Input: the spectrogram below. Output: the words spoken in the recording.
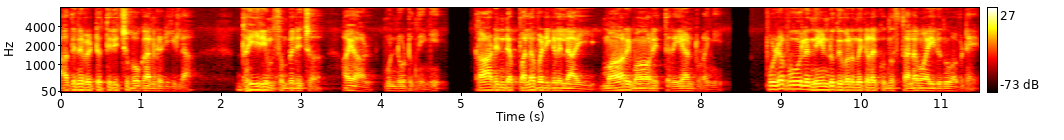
അതിനെ വിട്ട് തിരിച്ചു പോകാൻ കഴിയില്ല. ധൈര്യം സംഭരിച്ച് അയാൾ മുന്നോട്ട് നീങ്ങി. കാടിന്റെ പല വഴികളിലായി മാറി മാറി തിരയാൻ തുടങ്ങി. പുഴ പോലെ നീണ്ടു നിവർന്ന് കിടക്കുന്ന സ്ഥലമായിരുന്നു അവിടെ.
